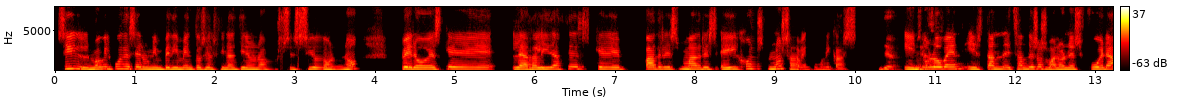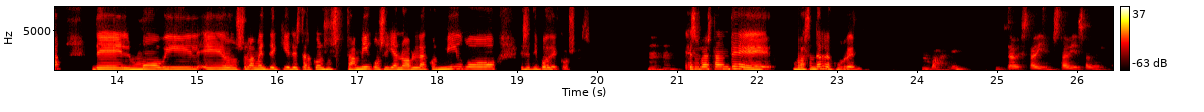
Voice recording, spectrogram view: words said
Sí, el móvil puede ser un impedimento si al final tiene una obsesión, ¿no? Pero es que la realidad es que padres, madres e hijos no saben comunicarse y no lo ven y están echando esos balones fuera del móvil, eh, o solamente quiere estar con sus amigos y ya no habla conmigo, ese tipo de cosas. Es bastante, bastante recurrente. Vale, está, bien, está bien saberlo.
